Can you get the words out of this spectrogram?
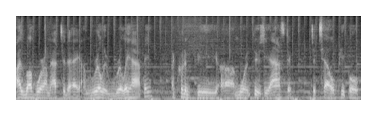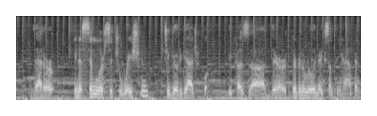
I love where I'm at today. I'm really, really happy. I couldn't be uh, more enthusiastic to tell people that are in a similar situation to go to Gadget Flow because uh, they're, they're gonna really make something happen.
